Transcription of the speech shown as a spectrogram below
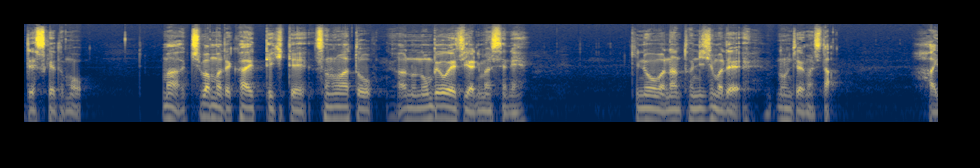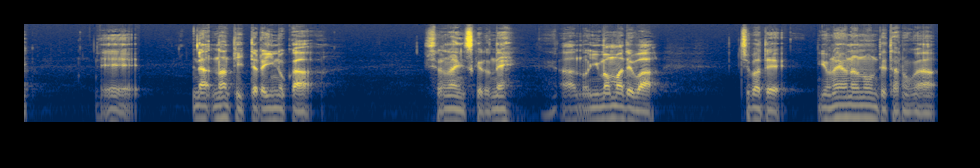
ですけどもまあ千葉まで帰ってきてその後あののんべ親父やりましてね昨日はなんと2時まで飲んじゃいました。はい。えーななんて言ったらいいのか知らないんですけどねあの今までは千葉で夜な夜な飲んでたのが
